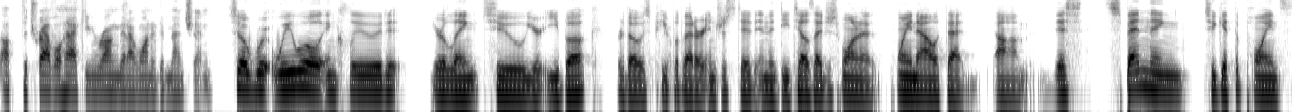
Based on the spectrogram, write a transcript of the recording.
up the travel hacking rung that i wanted to mention. So we will include your link to your ebook for those people that are interested in the details. I just want to point out that um, this spending to get the points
